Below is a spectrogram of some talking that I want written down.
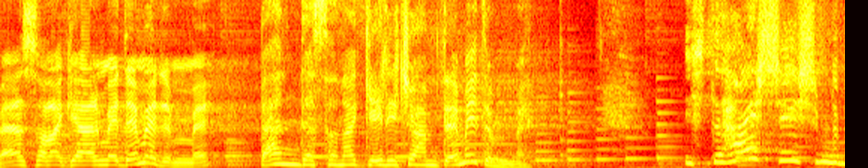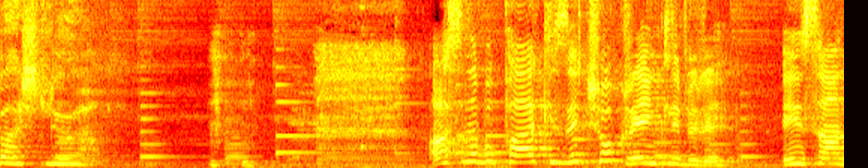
Ben sana gelme demedim mi? Ben de sana geleceğim demedim mi? İşte her şey şimdi başlıyor. Aslında bu Pakize çok renkli biri. İnsan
